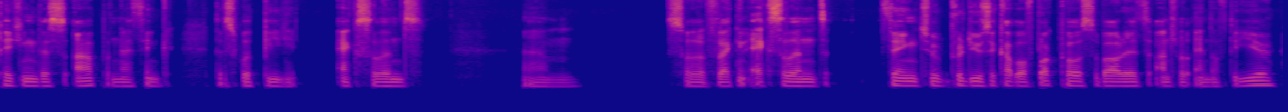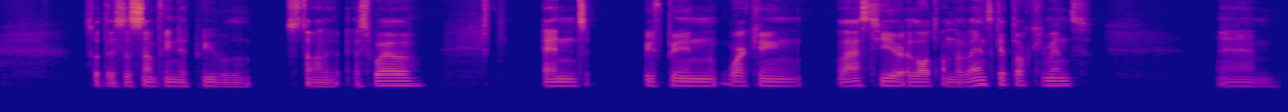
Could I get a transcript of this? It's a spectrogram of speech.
picking this up, and I think this would be excellent. Um, sort of like an excellent thing to produce a couple of blog posts about it until end of the year. So this is something that we will start as well. And we've been working last year a lot on the landscape document. Um,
